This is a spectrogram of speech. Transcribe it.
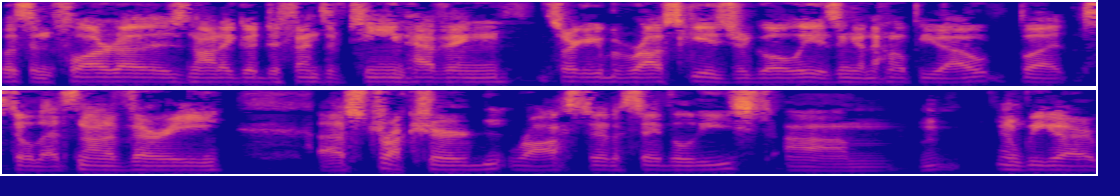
listen, Florida is not a good defensive team. Having Sergei Bobrovsky as your goalie isn't going to help you out, but still, that's not a very uh, structured roster to say the least. Um, and are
